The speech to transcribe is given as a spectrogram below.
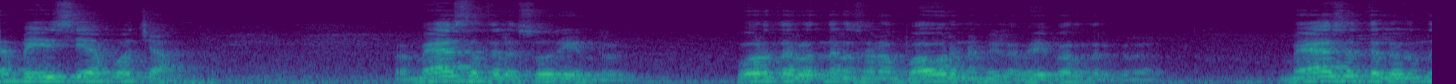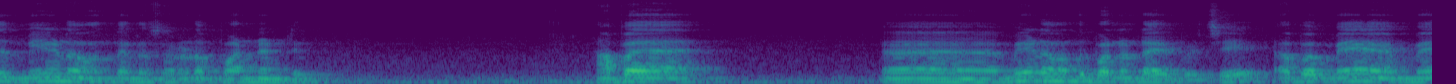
ரொம்ப ஈஸியாக போச்சா? இப்போ மேசத்தில் சூரியன் இருக்கு. ஒருத்தர் வந்து என்ன சொன்னால் பௌர்ணமியில் போய் பிறந்திருக்கிறார். மேசத்திலிருந்து மீனை வந்து என்ன சொன்னால் பன்னெண்டு. அப்போ மீனை வந்து பன்னெண்டு ஆகிப்போச்சு அப்போ மே மே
